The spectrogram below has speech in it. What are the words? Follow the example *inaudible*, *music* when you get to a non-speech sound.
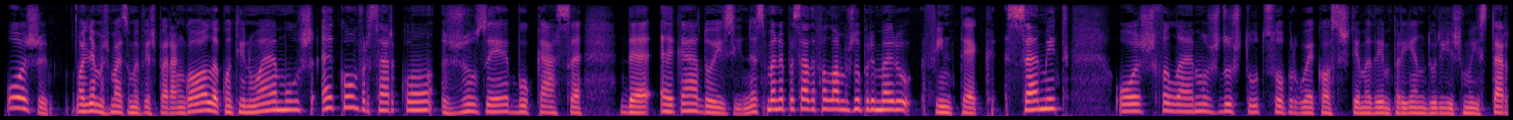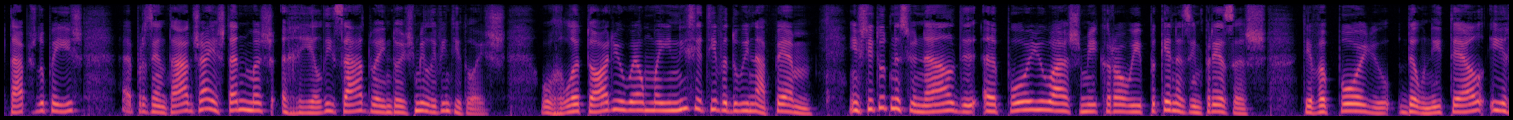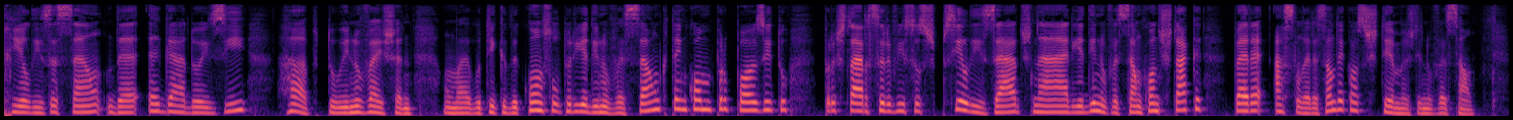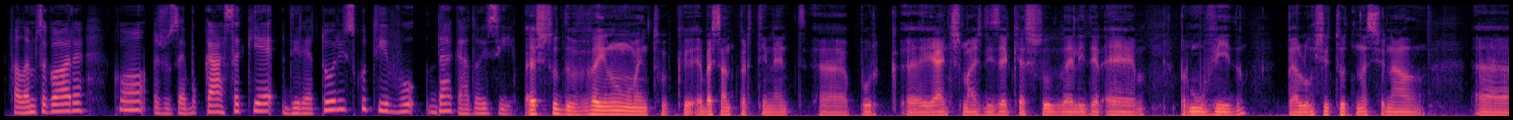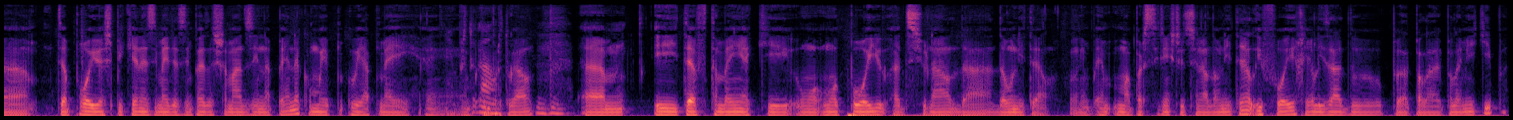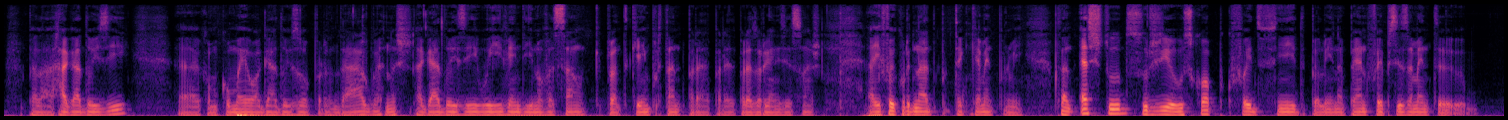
Hoje, olhamos mais uma vez para Angola, continuamos a conversar com José Bocassa, da H2I. Na semana passada falámos do primeiro Fintech Summit, Hoje falamos do estudo sobre o ecossistema de empreendedorismo e startups do país, apresentado já este ano, mas realizado em 2022. O relatório é uma iniciativa do INAPEM, Instituto Nacional de Apoio às Micro e Pequenas Empresas. Teve apoio da Unitel e realização da H2I Hub to Innovation, uma boutique de consultoria de inovação que tem como propósito prestar serviços especializados na área de inovação, com destaque para a aceleração de ecossistemas de inovação. Falamos agora com José Bocassa, que é diretor executivo da H2I. Este estudo veio num momento que é bastante pertinente, uh, porque, uh, antes de mais dizer que este estudo é, é promovido pelo Instituto Nacional uh, de apoio às pequenas e médias empresas chamados INAPENA, como o IAPMEI em, em Portugal. Em Portugal. Uhum. Um, e teve também aqui um, um, apoio adicional da, da Unitel, uma parceria institucional da Unitel, e foi realizado pela, pela, minha equipa, pela H2I, Uh, como, como é o H2O da água, nós, H2I, o I vem de inovação, que, pronto, que é importante para, para, para as organizações. Aí foi coordenado tecnicamente por mim. Portanto, este estudo surgiu, o escopo que foi definido pelo INAPEN foi precisamente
